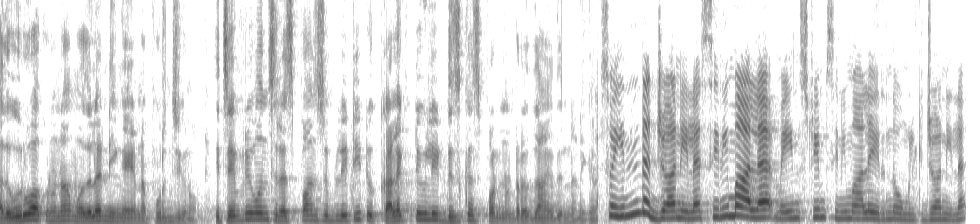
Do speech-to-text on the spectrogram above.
அது உருவாக்கணும்னா முதல்ல நீங்கள் என்னை புரிஞ்சுக்கணும். It's everyone's responsibility to collectively discuss பண்ணுன்றது தான் இதுன்னு நினைக்கிறேன். ஸோ இந்த ஜேர்னியில் சினிமாவில் மெயின் ஸ்ட்ரீம் சினிமாவில் இருந்த உங்களுக்கு ஜேர்னியில்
